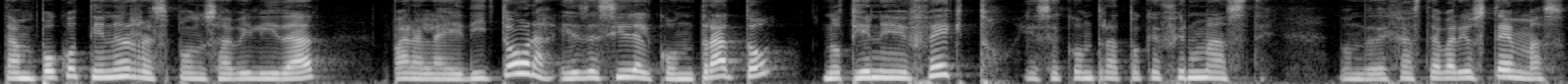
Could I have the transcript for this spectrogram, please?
tampoco tienes responsabilidad para la editora. Es decir, el contrato no tiene efecto, ese contrato que firmaste, donde dejaste varios temas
